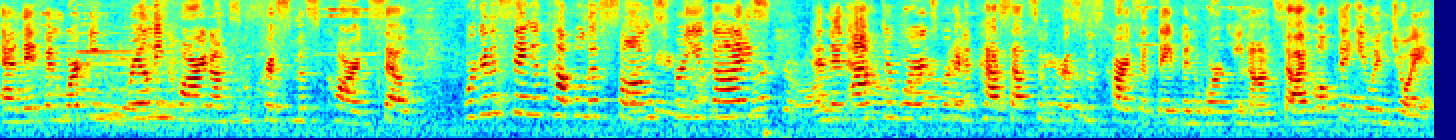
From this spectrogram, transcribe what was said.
and they've been working really hard on some Christmas cards. So we're going to sing a couple of songs for you guys, and then afterwards we're going to pass out some Christmas cards that they've been working on. So I hope that you enjoy it.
